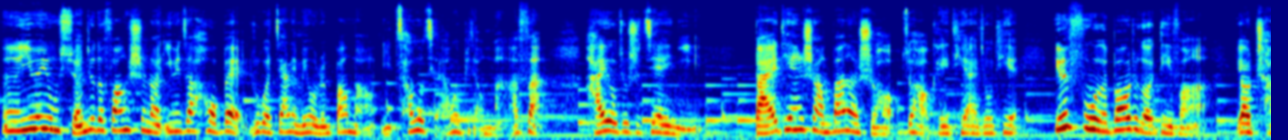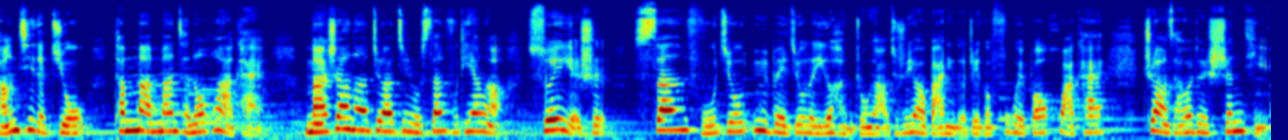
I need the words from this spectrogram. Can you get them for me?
嗯，因为用悬灸的方式呢，因为在后背，如果家里没有人帮忙，你操作起来会比较麻烦。还有就是建议你。白天上班的时候最好可以贴艾灸贴，因为富贵包这个地方啊，要长期的灸，它慢慢才能化开。马上呢就要进入三伏天了，所以也是三伏灸预备灸的一个很重要，就是要把你的这个富贵包化开，这样才会对身体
